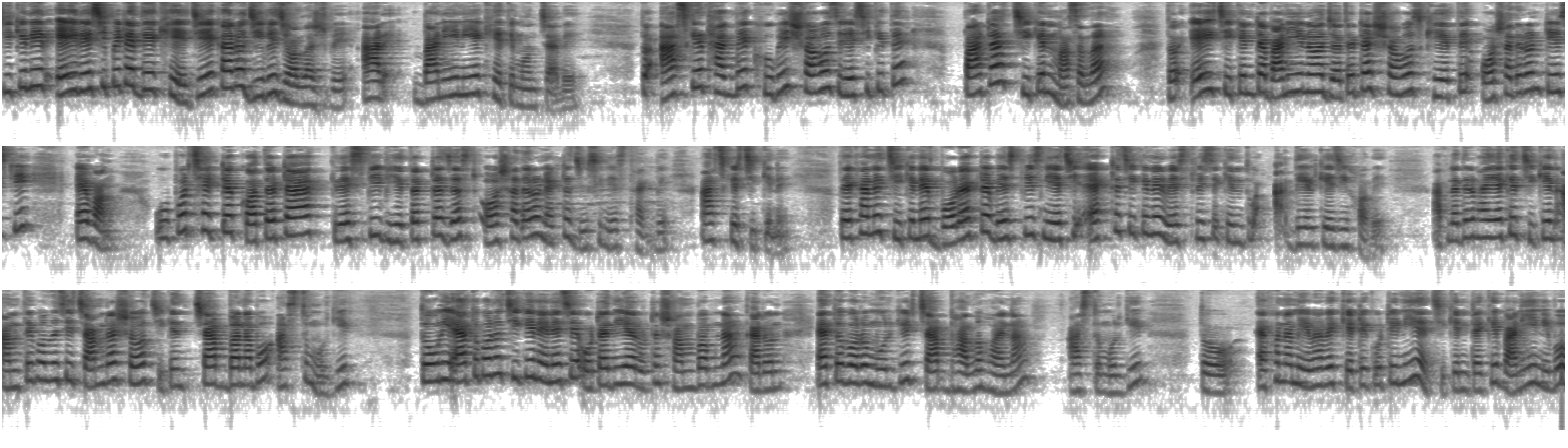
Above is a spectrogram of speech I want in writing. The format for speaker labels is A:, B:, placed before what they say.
A: চিকেনের এই রেসিপিটা দেখে যে কারও জিভে জল আসবে আর বানিয়ে নিয়ে খেতে মন চাবে। তো আজকে থাকবে খুবই সহজ রেসিপিতে পাটা চিকেন মশলা। তো এই চিকেনটা বানিয়ে নেওয়া যতটা সহজ, খেতে অসাধারণ টেস্টি এবং উপর সাইডটা কতটা ক্রিসপি ভেতরটা জাস্ট অসাধারণ একটা জুসিনেস থাকবে আজকের চিকেনে তো এখানে চিকেনের বড় একটা বেস্ট পিস নিয়েছি, একটা চিকেনের বেস্ট পিসে কিন্তু দেড় কেজি হবে। আপনাদের ভাইয়াকে চিকেন আনতে বলেছি চামড়া সহ চিকেন চাপ বানাবো, আস্ত মুরগির। তো উনি এত বড় চিকেন এনেছে, ওটা দিয়ে আর ওটা সম্ভব না, কারণ এত বড় মুরগির চাপ ভালো হয় না, আস্ত মুরগির। তো এখন আমি এভাবে কেটে কুটে নিয়ে চিকেনটাকে বানিয়ে নিব,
